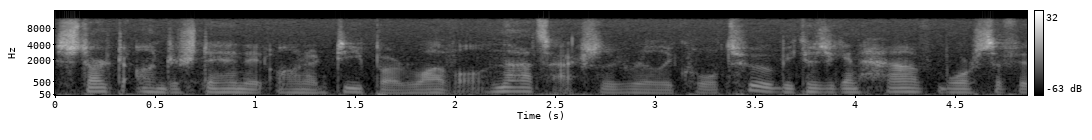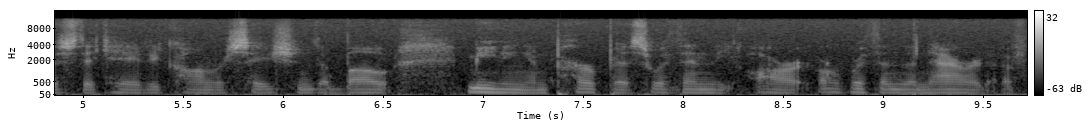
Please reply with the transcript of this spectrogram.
start to understand it on a deeper level. And that's actually really cool too because you can have more sophisticated conversations about meaning and purpose within the art or within the narrative.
